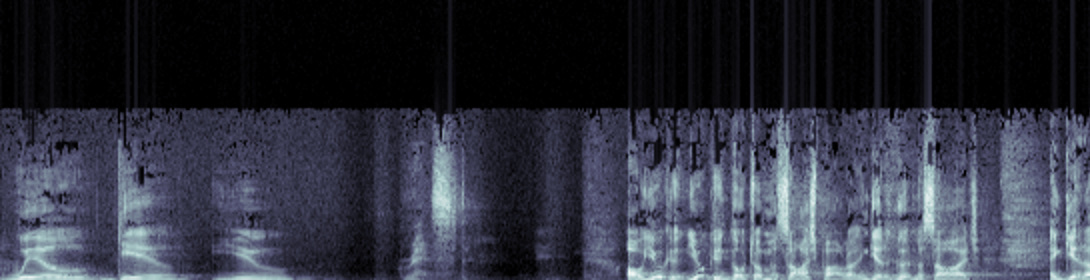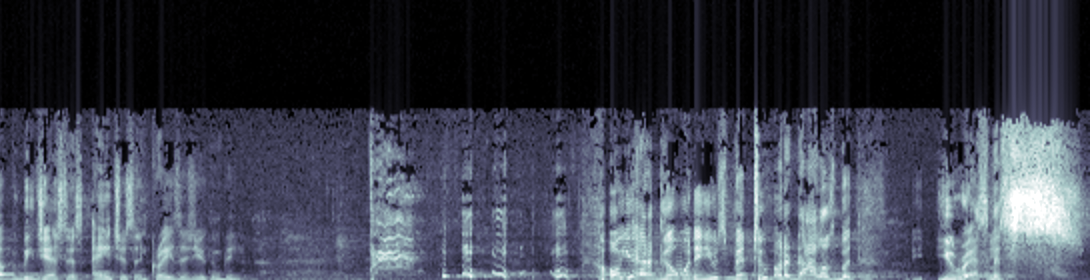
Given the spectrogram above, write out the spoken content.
will give you rest. Oh, you can, you can go to a massage parlor and get a good massage and get up and be just as anxious and crazy as you can be. oh, you had a good one and you spent $200, but you restless.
